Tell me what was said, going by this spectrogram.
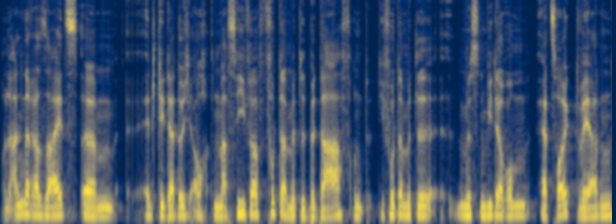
Und andererseits ähm, entsteht dadurch auch ein massiver Futtermittelbedarf und die Futtermittel müssen wiederum erzeugt werden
